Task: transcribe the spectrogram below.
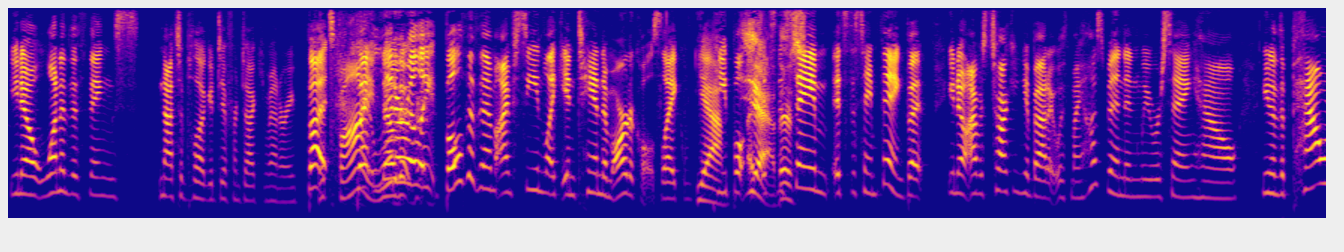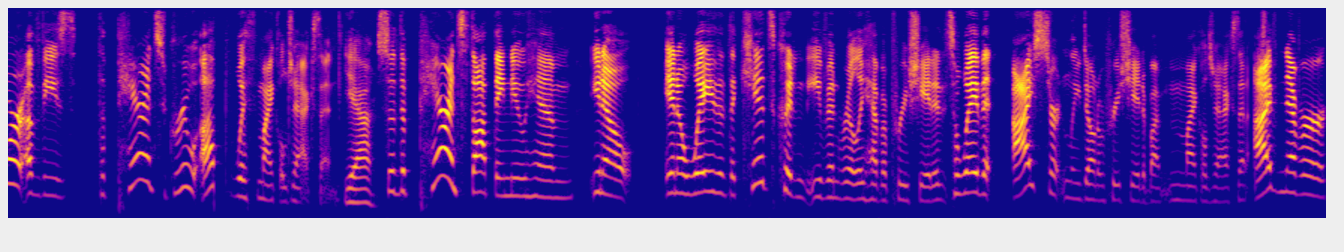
you know, one of the things not to plug a different documentary, but It's fine. But No, they're- literally, both of them I've seen like in tandem articles. Like Yeah. people, Yeah, it's the same. It's the same thing. But you know, I was talking about it with my husband, and we were saying how you know the power of these. The parents grew up with Michael Jackson. Yeah. So the parents thought they knew him. You know. In a way that the kids couldn't even really have appreciated. It's a way that I certainly don't appreciate about Michael Jackson. I've never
